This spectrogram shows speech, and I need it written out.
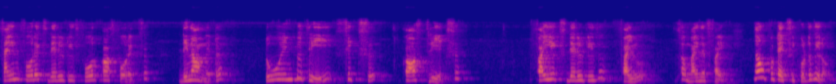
sine 4x derivative is 4 cos 4x, denominator 2 into 3, 6 cos 3x, 5x derivative is 5, so minus 5. Now put x equal to 0.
